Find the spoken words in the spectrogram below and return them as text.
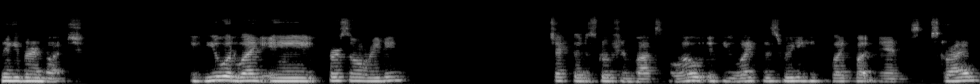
Thank you very much. If you would like a personal reading, check the description box below. If you like this reading, hit the like button and subscribe.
